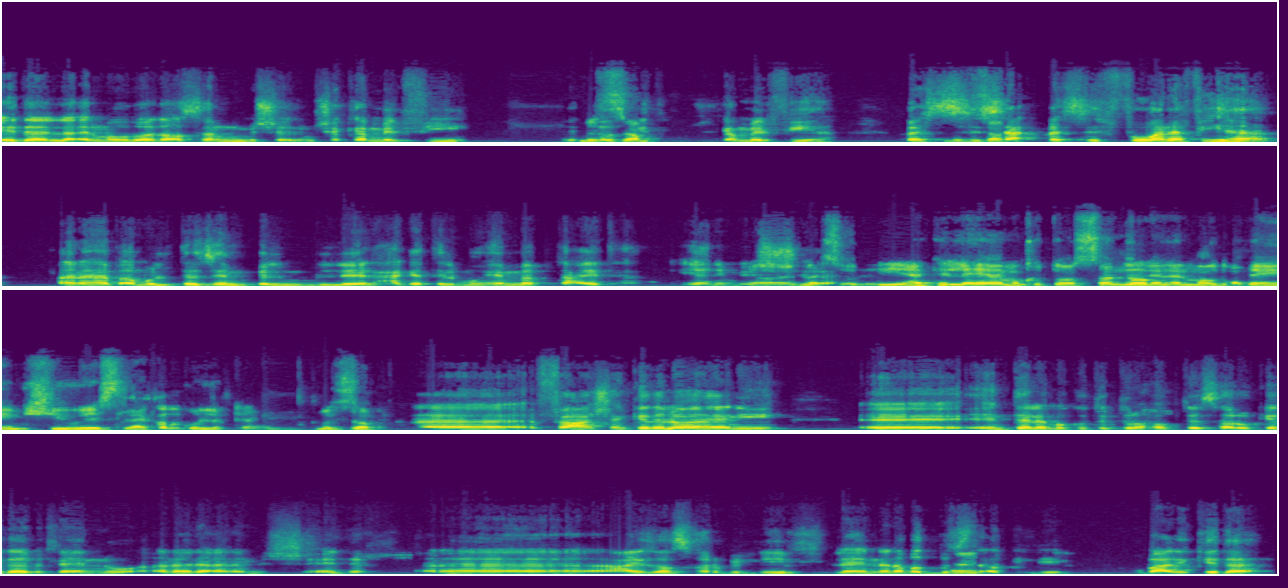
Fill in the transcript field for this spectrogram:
إيه ده لا الموضوع ده أصلا مش مش هكمل فيه. بالظبط. مش هكمل فيها. بس. سا... بس في وأنا فيها أنا هبقى ملتزم بال- اللي هي الحاجات المهمة بتاعتها يعني مش المسؤوليات اللي هي ممكن توصلني. إن أنا الموضوع ده يمشي ويسلك. وكل الكلام بالظبط آه، فعشان كده اللي هو يعني آه، أنت لما كنت بتروح وبتسهر وكده بتلاقي إنه أنا لأ أنا مش قادر أنا عايز أسهر بالليل لأن أنا بتبسط أيوة. قوي بالليل وبعد كده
